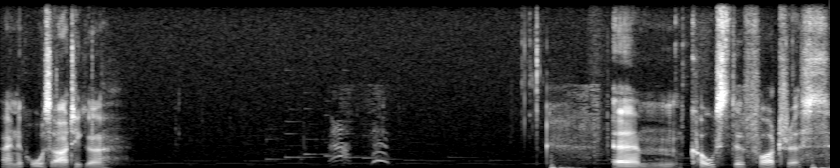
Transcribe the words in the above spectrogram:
Eine großartige. Ähm, Coastal Fortress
